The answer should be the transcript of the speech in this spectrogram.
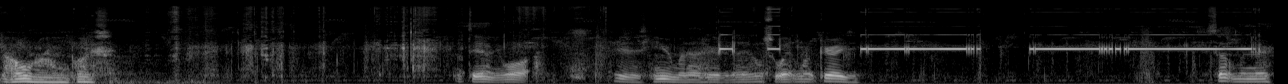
the hole in the wrong place. I tell you what. It is humid out here today. I'm sweating like crazy. Something in there.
